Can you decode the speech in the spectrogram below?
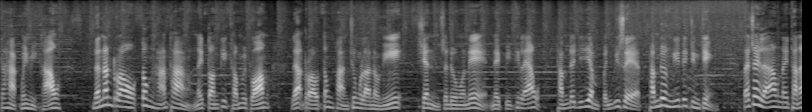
ถ้าหากไม่มีเขาดังนั้นเราต้องหาทางในตอนที่เขาไม่พร้อม และเราต้องผ่านช่วงเวลาเหล่านี้ เช่นซาดูมาเน่ในปีที่แล้วทำได้เยี่ยมเป็นพิเศษทำเรื่องนี้ได้จริง ๆ แต่ใช่แล้วในฐานะ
